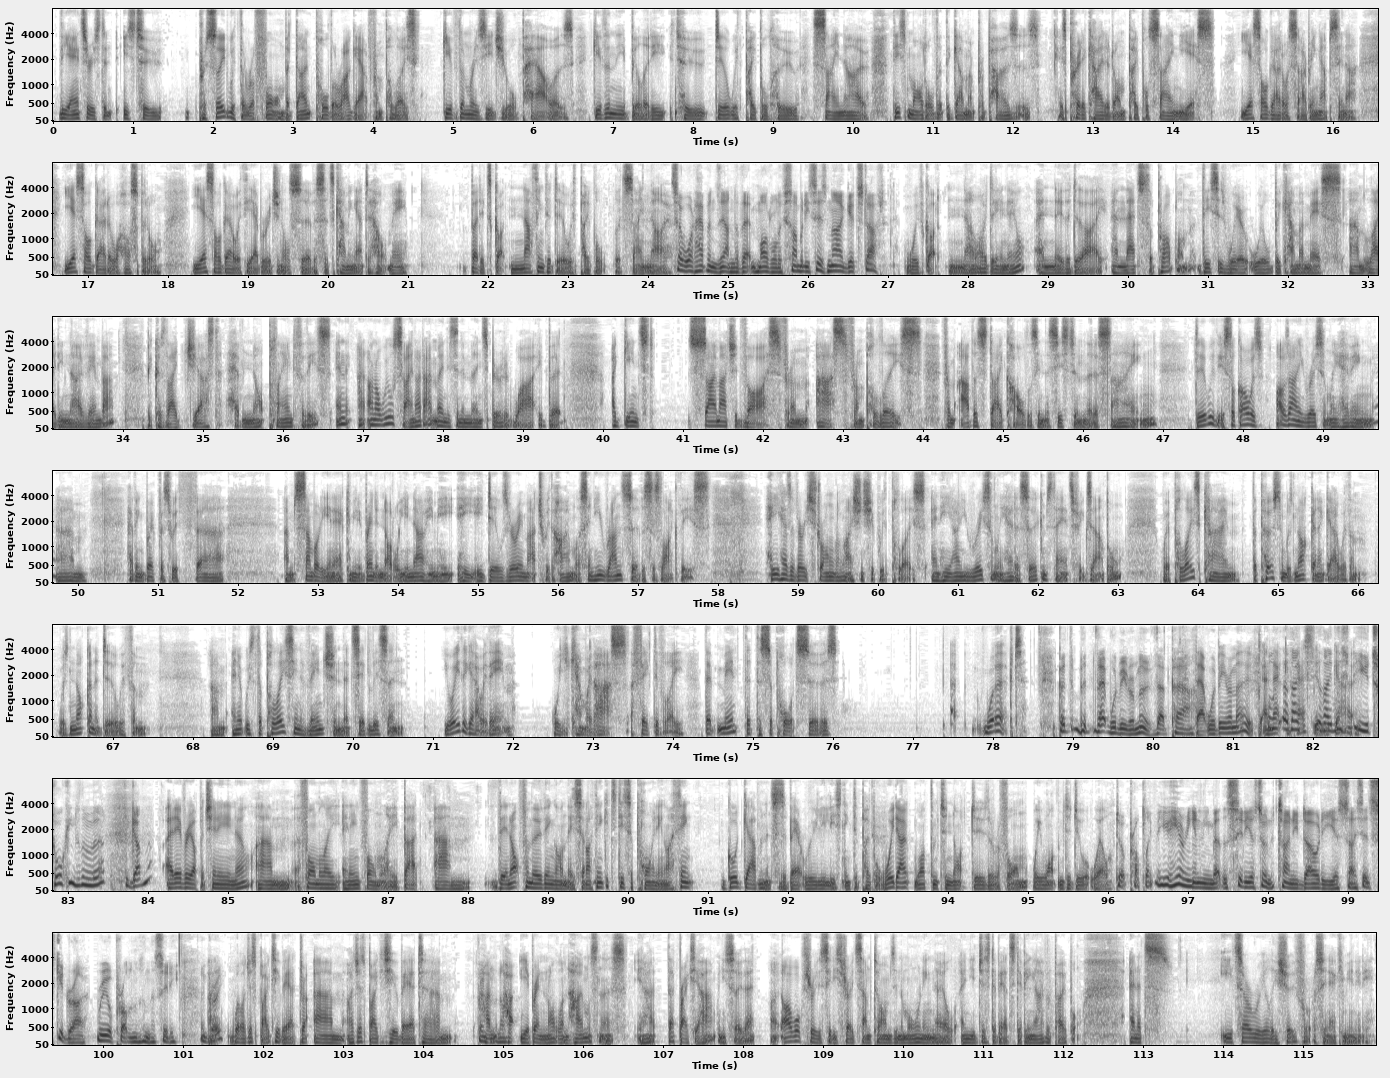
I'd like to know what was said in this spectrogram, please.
the answer is to is to proceed with the reform, but don't pull the rug out from police. Give them residual powers. Give them the ability to deal with people who say no. This model that the government proposes is predicated on people saying yes. Yes, I'll go to a sobering up centre. Yes, I'll go to a hospital. Yes, I'll go with the Aboriginal service that's coming out to help me but it's got nothing to do with people that say no. So, what happens under that model if somebody says no, get stuffed? We've got no idea, Neil, and neither do they. And that's the problem. This is where it will become a mess um, late in November because they just have not planned for this. And, and I will say, and I don't mean this in a mean spirited way, but against so much advice from us, from police, from other stakeholders in the system that are saying deal with this. Look, I was I was only recently having um, having breakfast with. Uh, um, somebody in our community, Brendan Nottle, you know him, he, he, he deals very much with homeless and he runs services like this. He has a very strong relationship with police, and he only recently had a circumstance, for example, where police came, the person was not going to go with them, was not going to deal with them. Um, and it was the police intervention that said, listen, you either go with them or you come with us, effectively, that meant that the support service worked. But but that would be removed. That power. That would be removed, and well, that capacity. Are they, are, they are you talking to them about the government at every opportunity? No, um, formally and informally, but um, they're not for moving on this, and I think it's disappointing. I think. Good governance is about really listening to people. We don't want them to not do the reform. We want them to do it well. Do it properly. Are you hearing anything about the city? I was talking to Tony Doherty yesterday. He said Skid Row, real problems in the city. Agree? Uh, well, I just spoke to you about. Um, I just spoke to you about um, Brendan home, yeah, Brendan Nottle, homelessness. You know, that breaks your heart when you see that. I, I, walk through the city streets sometimes in the morning, Neil, and you're just about stepping over people, and it's it's a real issue for us in our community.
